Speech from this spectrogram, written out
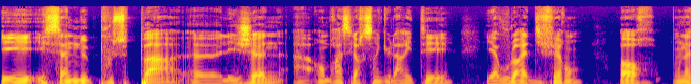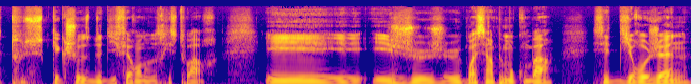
Et, ça ne pousse pas euh, les jeunes à embrasser leur singularité et à vouloir être différents. Or, on a tous quelque chose de différent dans notre histoire. Et, moi, c'est un peu mon combat, c'est de dire aux jeunes,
